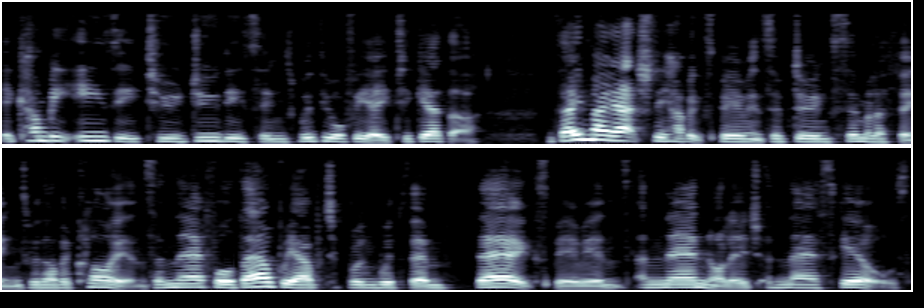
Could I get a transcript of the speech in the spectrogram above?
it can be easy to do these things with your VA together. They may actually have experience of doing similar things with other clients, and therefore they'll be able to bring with them their experience and their knowledge and their skills.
